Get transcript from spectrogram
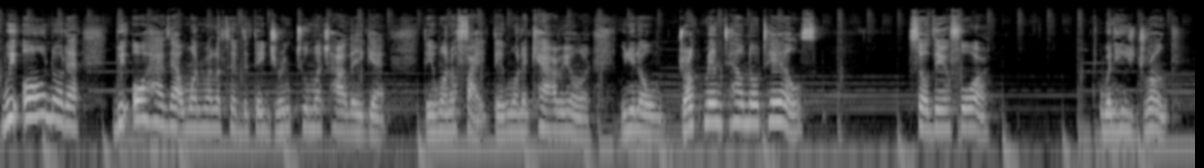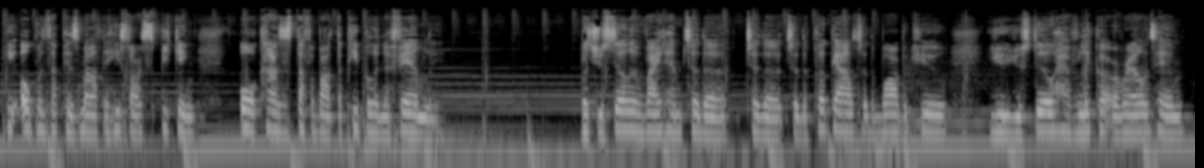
We all know that we all have that one relative that they drink too much, how they get. They want to fight, they want to carry on. You know, drunk men tell no tales. So, therefore, when he's drunk, he opens up his mouth and he starts speaking all kinds of stuff about the people in the family. But you still invite him to the to the to the cookout, to the barbecue. You you still have liquor around him.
